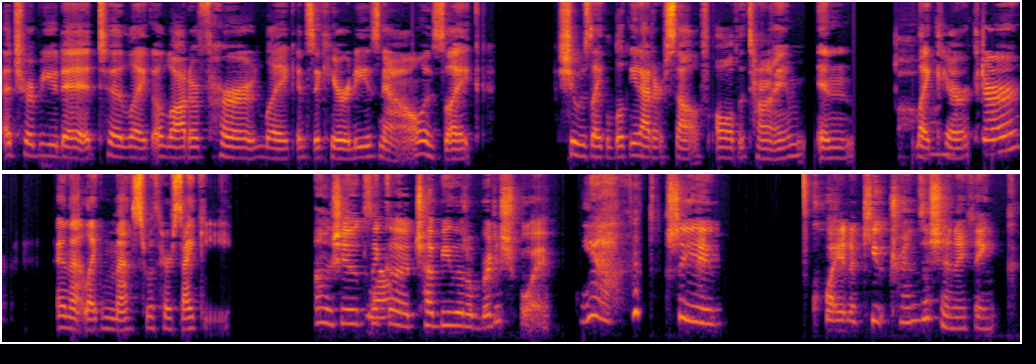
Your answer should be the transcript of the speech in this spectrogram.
attributed to like a lot of her like insecurities now. Is like she was like looking at herself all the time in like Oh. character and that like messed with her psyche. Oh, she looks like a chubby little British boy. Yeah. Actually, quite a cute transition, I think.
